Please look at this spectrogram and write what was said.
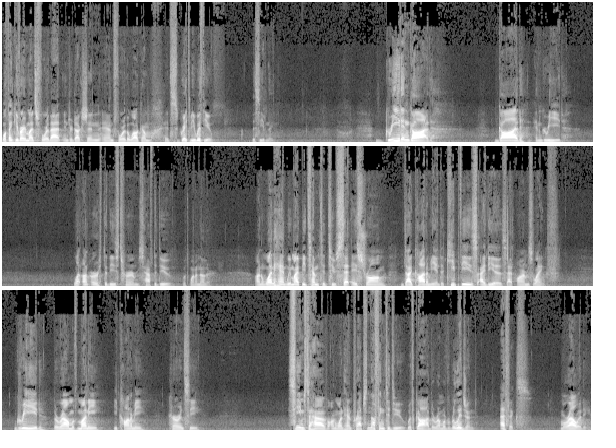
Well, thank you very much for that introduction and for the welcome. It's great to be with you this evening. Greed and God. God and greed. What on earth do these terms have to do with one another? On one hand, we might be tempted to set a strong dichotomy and to keep these ideas at arm's length. Greed, the realm of money, economy, currency, seems to have, on one hand, perhaps nothing to do with God, the realm of religion, ethics, morality.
